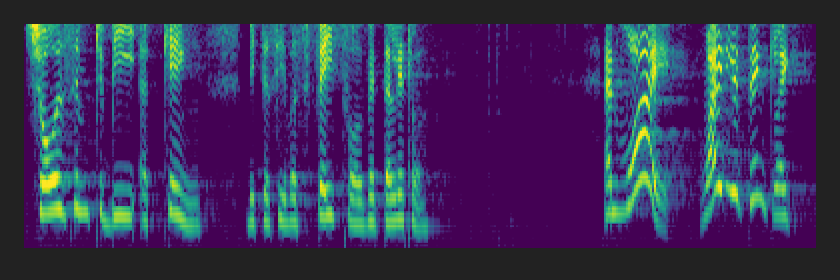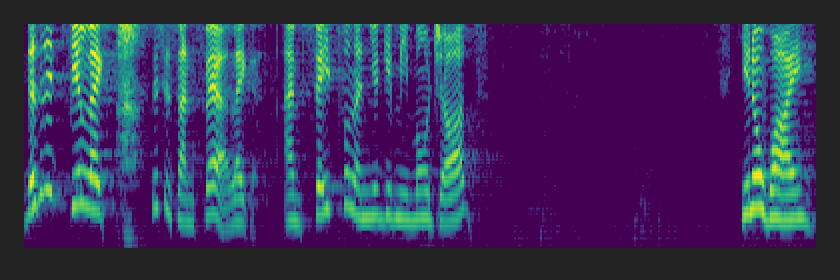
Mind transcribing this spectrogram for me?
chose him to be a king because he was faithful with the little. And why? Why do you think, like, doesn't it feel like oh, this is unfair? Like, I'm faithful and you give me more jobs? You know why?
